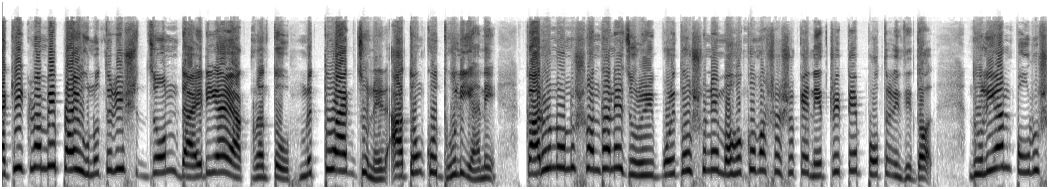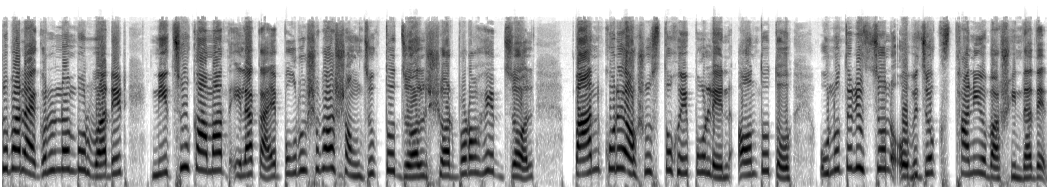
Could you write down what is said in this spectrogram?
একই গ্রামে প্রায় উনত্রিশ জন ডায়রিয়ায় আক্রান্ত। মৃত্যু একজনের আতঙ্ক ধুলিয়ানে। কারণ অনুসন্ধানে জরুরি পরিদর্শনে মহকুমা শাসকের নেতৃত্বে প্রতিনিধি দল। ধুলিয়ান পৌরসভার এগারো নম্বর ওয়ার্ডের নিচু কামাত এলাকায় পৌরসভা সংযুক্ত জল সরবরাহের জল পান করে অসুস্থ হয়ে পড়লেন অন্তত উনত্রিশ জন অভিযোগ স্থানীয় বাসিন্দাদের।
